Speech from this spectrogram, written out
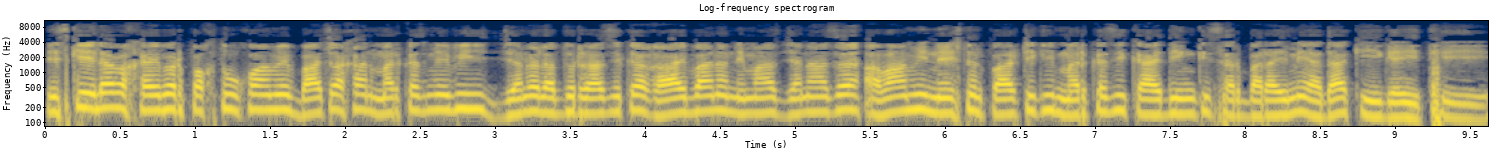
اس کے علاوہ خیبر پختونخوا میں باچا خان مرکز میں بھی جنرل عبد الرازق کا غائبانہ نماز جنازہ عوامی نیشنل پارٹی کی مرکزی قائدین کی سربراہی میں ادا کی گئی تھی۔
